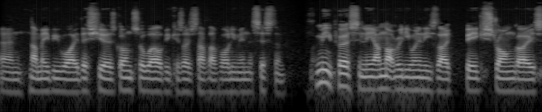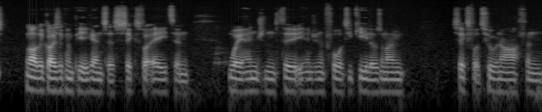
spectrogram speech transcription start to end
and that may be why this year has gone so well because I just have that volume in the system. For me personally, I'm not really one of these like big, strong guys. A lot of the guys I compete against are six foot eight and weigh 130, 140 kilos, and I'm six foot two and a half and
